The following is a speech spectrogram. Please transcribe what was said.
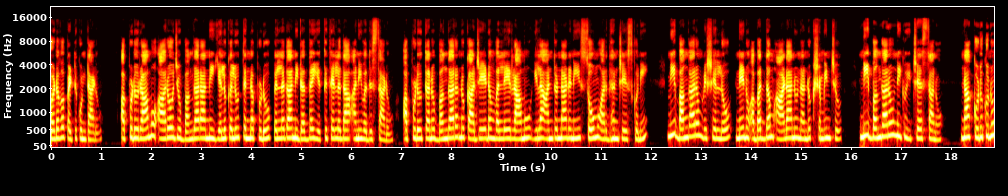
గొడవ పెట్టుకుంటాడు. అప్పుడు రాము ఆ రోజు బంగారాన్ని ఎలుకలు తిన్నప్పుడు పిల్లదాని గద్ద ఎత్తితెల్లదా అని వదిస్తాడు అప్పుడు తను బంగారంను కాజేయడం వల్లే రాము ఇలా అంటున్నాడని సోము అర్థం చేసుకుని నీ బంగారం విషయంలో నేను అబద్ధం ఆడాను నన్ను క్షమించు. నీ బంగారం నీకు ఇచ్చేస్తాను. నా కొడుకును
